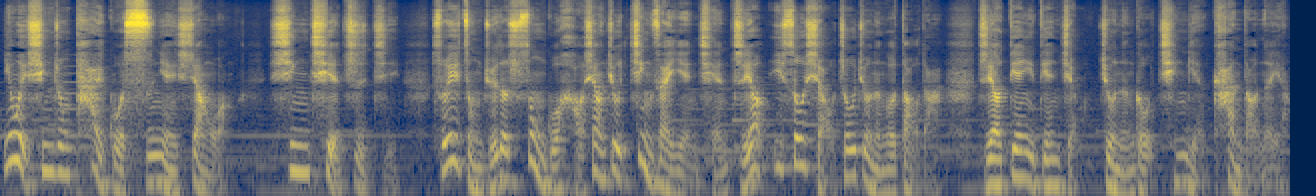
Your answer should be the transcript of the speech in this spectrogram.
因为心中太过思念向往，心切至极，所以总觉得宋国好像就近在眼前，只要一艘小舟就能够到达，只要踮一踮脚就能够亲眼看到那样。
